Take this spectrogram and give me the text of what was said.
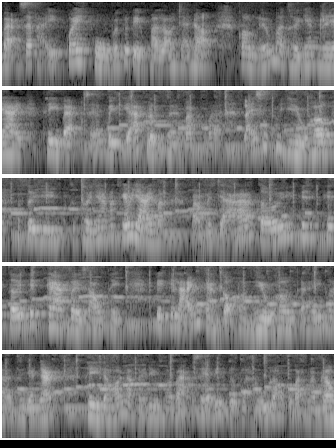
bạn sẽ phải quay cuồng với cái việc mà lo trả nợ. Còn nếu mà thời gian dài thì bạn sẽ bị cái áp lực về mặt mà lãi suất nó nhiều hơn. Tại vì thời gian nó kéo dài mà bạn phải trả tới cái cái tới cái càng về sau thì cái cái lãi nó càng cộng vào nhiều hơn cái mà thời gian ngắn. Thì đó là cái điều mà bạn sẽ biết được là rủi ro của bạn nằm đâu.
